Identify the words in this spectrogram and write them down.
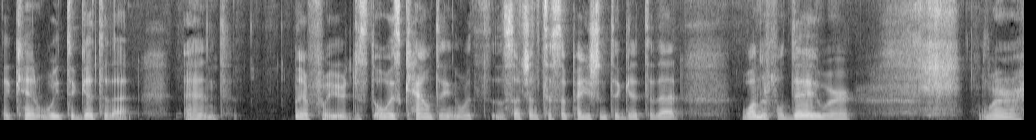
they can't wait to get to that, and therefore you're just always counting with such anticipation to get to that wonderful day where where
